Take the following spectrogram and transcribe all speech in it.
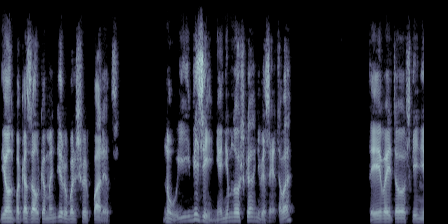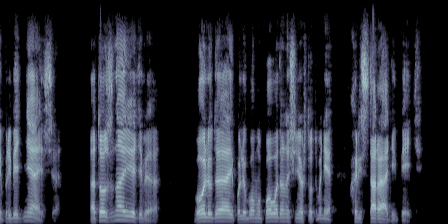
И он показал командиру большой палец. Ну, и везение немножко, не без этого. Ты, Войтовский, не прибедняйся, а то знаю я тебя. Волю дай, по любому поводу начнешь тут мне Христа ради петь.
